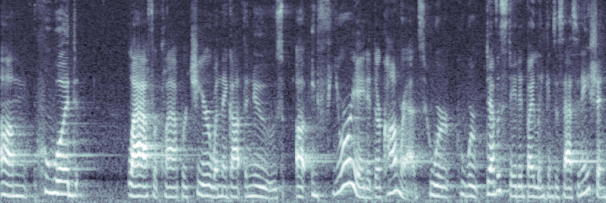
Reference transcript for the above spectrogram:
um, who would laugh or clap or cheer when they got the news, uh, infuriated their comrades who were, who were devastated by Lincoln's assassination.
